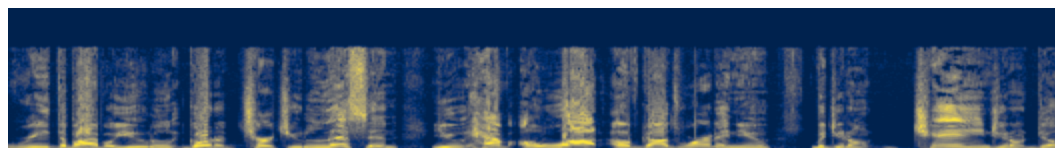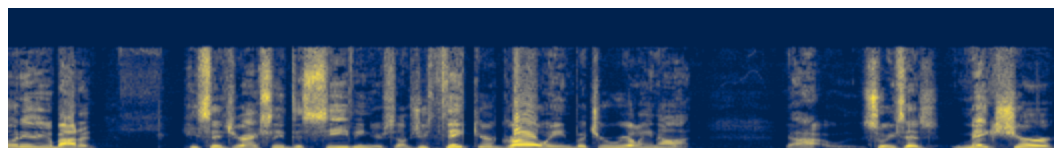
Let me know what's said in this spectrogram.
read the Bible, you go to church, you listen, you have a lot of God's word in you, but you don't change, you don't do anything about it, he says you're actually deceiving yourselves. You think you're growing, but you're really not. Uh, so he says, make sure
